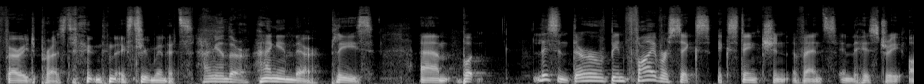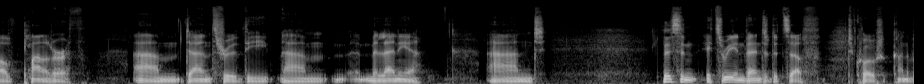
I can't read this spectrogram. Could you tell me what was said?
very depressed in the next two minutes. Hang in there. Hang in there, please. Um, but listen, there have been five or six extinction events in the history of planet Earth um, down through the um, millennia. And listen, it's reinvented itself, to quote kind of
